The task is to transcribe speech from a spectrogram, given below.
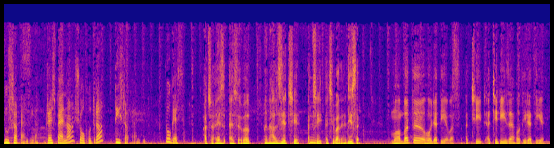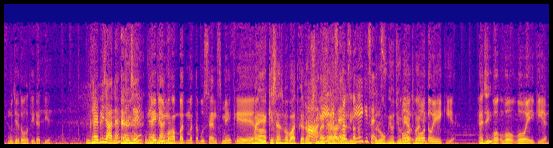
दूसरा पहन लिया। ड्रेस पहना शोक उतरा तीसरा पहन लिया। तो कैसे? अच्छा ऐसे ऐसे एनालिसिस अच्छी है? अच्छी हम्म। अच्छी बात है। जी सर। मोहब्बत हो जाती है बस। अच्छी अच्छी चीज़ है होती रहती है। मुझे तो होती रहती है। घर भी जाना है मुझे नहीं नहीं मोहब्बत मतलब उस सेंस में कि मैं एक ही सेंस में बात कर रहा हूँ हाँ, वाली। रोमियो जूलियट वो, वो तो एक ही है। है जी? वो वो वो एक ही है।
